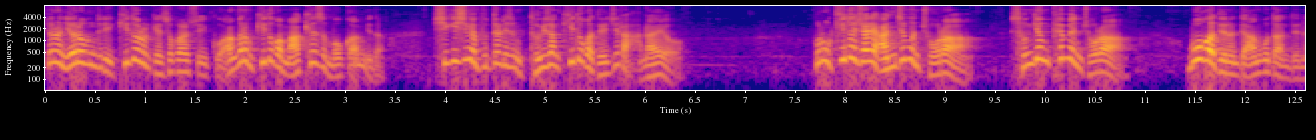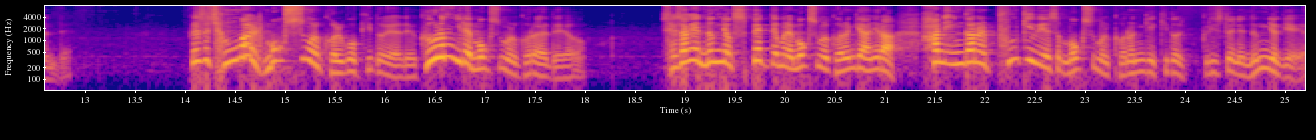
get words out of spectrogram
저는 여러분들이 기도를 계속할 수 있고 안 그러면 기도가 막혀서 못 갑니다. 시기심에 붙들리면 더 이상 기도가 되질 않아요. 그리고 기도 자리에 앉으면 줘라. 성경 펴면 줘라. 뭐가 되는데 아무것도 안 되는데. 그래서 정말 목숨을 걸고 기도해야 돼요. 그런 일에 목숨을 걸어야 돼요. 세상의 능력 스펙 때문에 목숨을 거는 게 아니라 한 인간을 품기 위해서 목숨을 거는 게 기도 그리스도인의 능력이에요.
